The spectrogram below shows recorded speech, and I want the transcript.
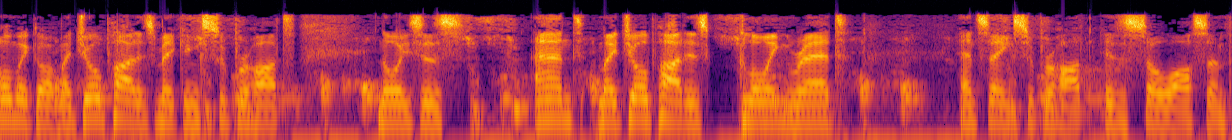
Oh my god, my Joe-Pod is making super hot noises, and my Joe-Pod is glowing red and saying super hot. It is so awesome.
